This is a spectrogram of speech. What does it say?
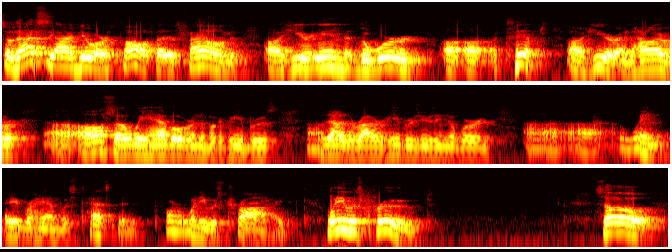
So that's the idea or thought that is found uh, here in the word uh, uh, attempt uh, here. And however, uh, also we have over in the book of Hebrews, uh, that of the writer of Hebrews using the word when Abraham was tested or when he was tried, when he was proved. So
